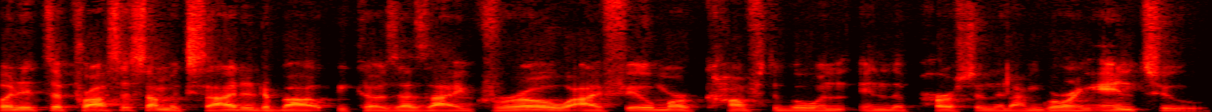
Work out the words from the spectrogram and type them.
but it's a process I'm excited about because as I grow, I feel more comfortable in, in the person that I'm growing into.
